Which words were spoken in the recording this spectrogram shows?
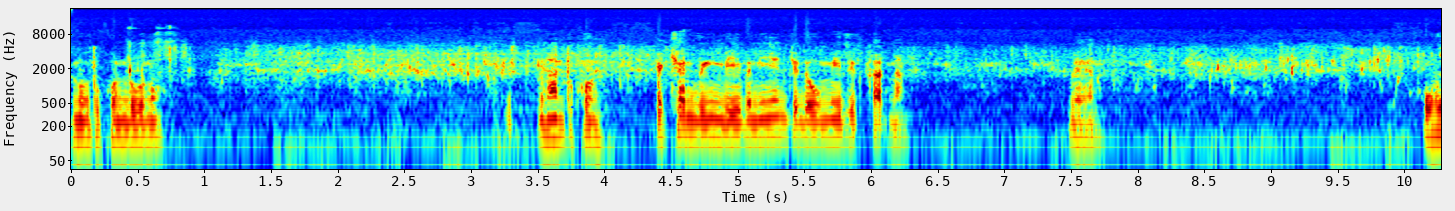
หนูทุกคนดูเนาะนั่นทุกคนแอคชั่นวิ่งดีวันนี้จะดูมีสิทธิ์กัดนั่นแลนโอ้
